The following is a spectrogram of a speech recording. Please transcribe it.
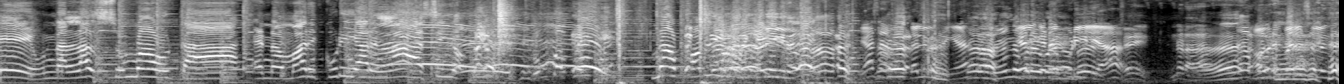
ஏய் உன்னெல்லாம் சும்மா விட்டா என்ன மாதிரி குடியாரெல்லாம் அசிங்கம். ஏய் நான் பப்ளிக் ஏன் சார் அப்படி தள்ளி விடுறீங்க?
